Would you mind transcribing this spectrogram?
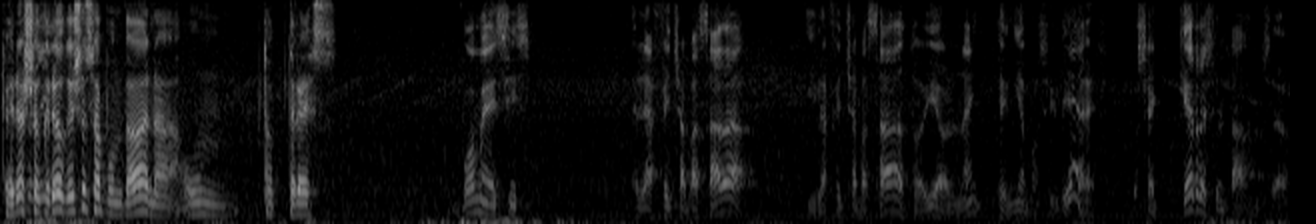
Pero yo digo. creo que ellos apuntaban a un top 3. Vos me decís la fecha pasada y la fecha pasada todavía online tenía posibilidades. O sea, ¿qué resultados no se daban?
